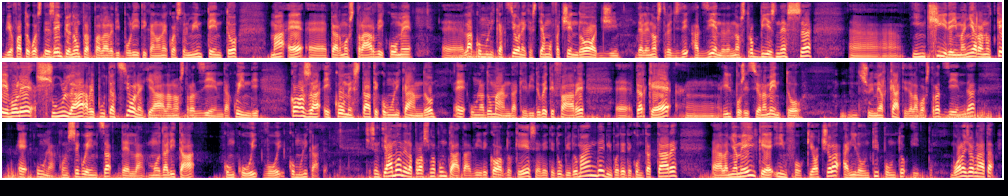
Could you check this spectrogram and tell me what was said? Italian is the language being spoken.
Vi ho fatto questo esempio non per parlare di politica, non è questo il mio intento, ma è eh, per mostrarvi come eh, la comunicazione che stiamo facendo oggi delle nostre aziende, del nostro business, eh, incide in maniera notevole sulla reputazione che ha la nostra azienda. Quindi cosa e come state comunicando è una domanda che vi dovete fare eh, perché mh, mm, il posizionamento mm, sui mercati della vostra azienda è una conseguenza della modalità con cui voi comunicate. Ci sentiamo nella prossima puntata. Vi ricordo che se avete dubbi o domande mi potete contattare alla mia mail che è info-anilonti.it. Buona giornata!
